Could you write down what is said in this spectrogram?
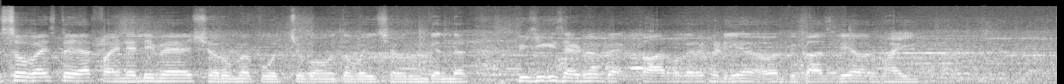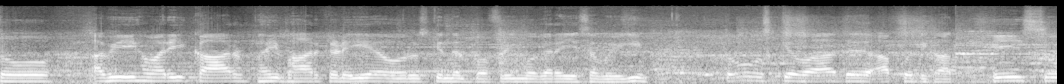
सो गाइस तो यार फाइनली मैं शोरूम में पहुँच चुका हूँ तो वही शोरूम के अंदर पीछे की साइड में कार वगैरह खड़ी है और विकास भी है और भाई। तो अभी हमारी कार भाई बाहर खड़ी है और उसके अंदर बफरिंग वगैरह ये सब होगी तो उसके बाद आपको दिखाते हैं। So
